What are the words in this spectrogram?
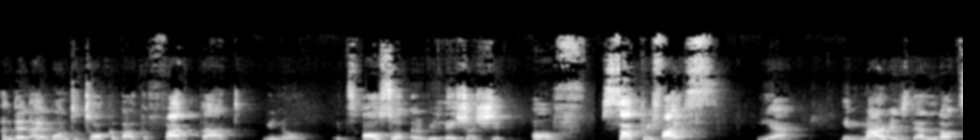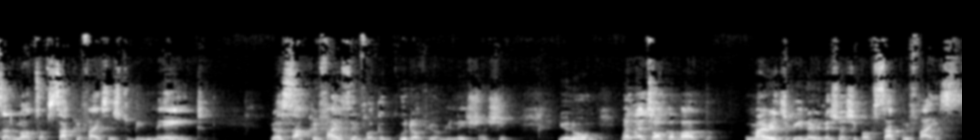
And then I want to talk about the fact that, you know, it's also a relationship of sacrifice. Yeah. In marriage, there are lots and lots of sacrifices to be made. You're sacrificing for the good of your relationship. You know, when I talk about marriage being a relationship of sacrifice,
